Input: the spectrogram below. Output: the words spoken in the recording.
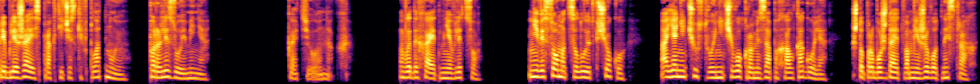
приближаясь практически вплотную, парализуя меня. Котенок, выдыхает мне в лицо. Невесомо целует в щеку а я не чувствую ничего, кроме запаха алкоголя, что пробуждает во мне животный страх.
